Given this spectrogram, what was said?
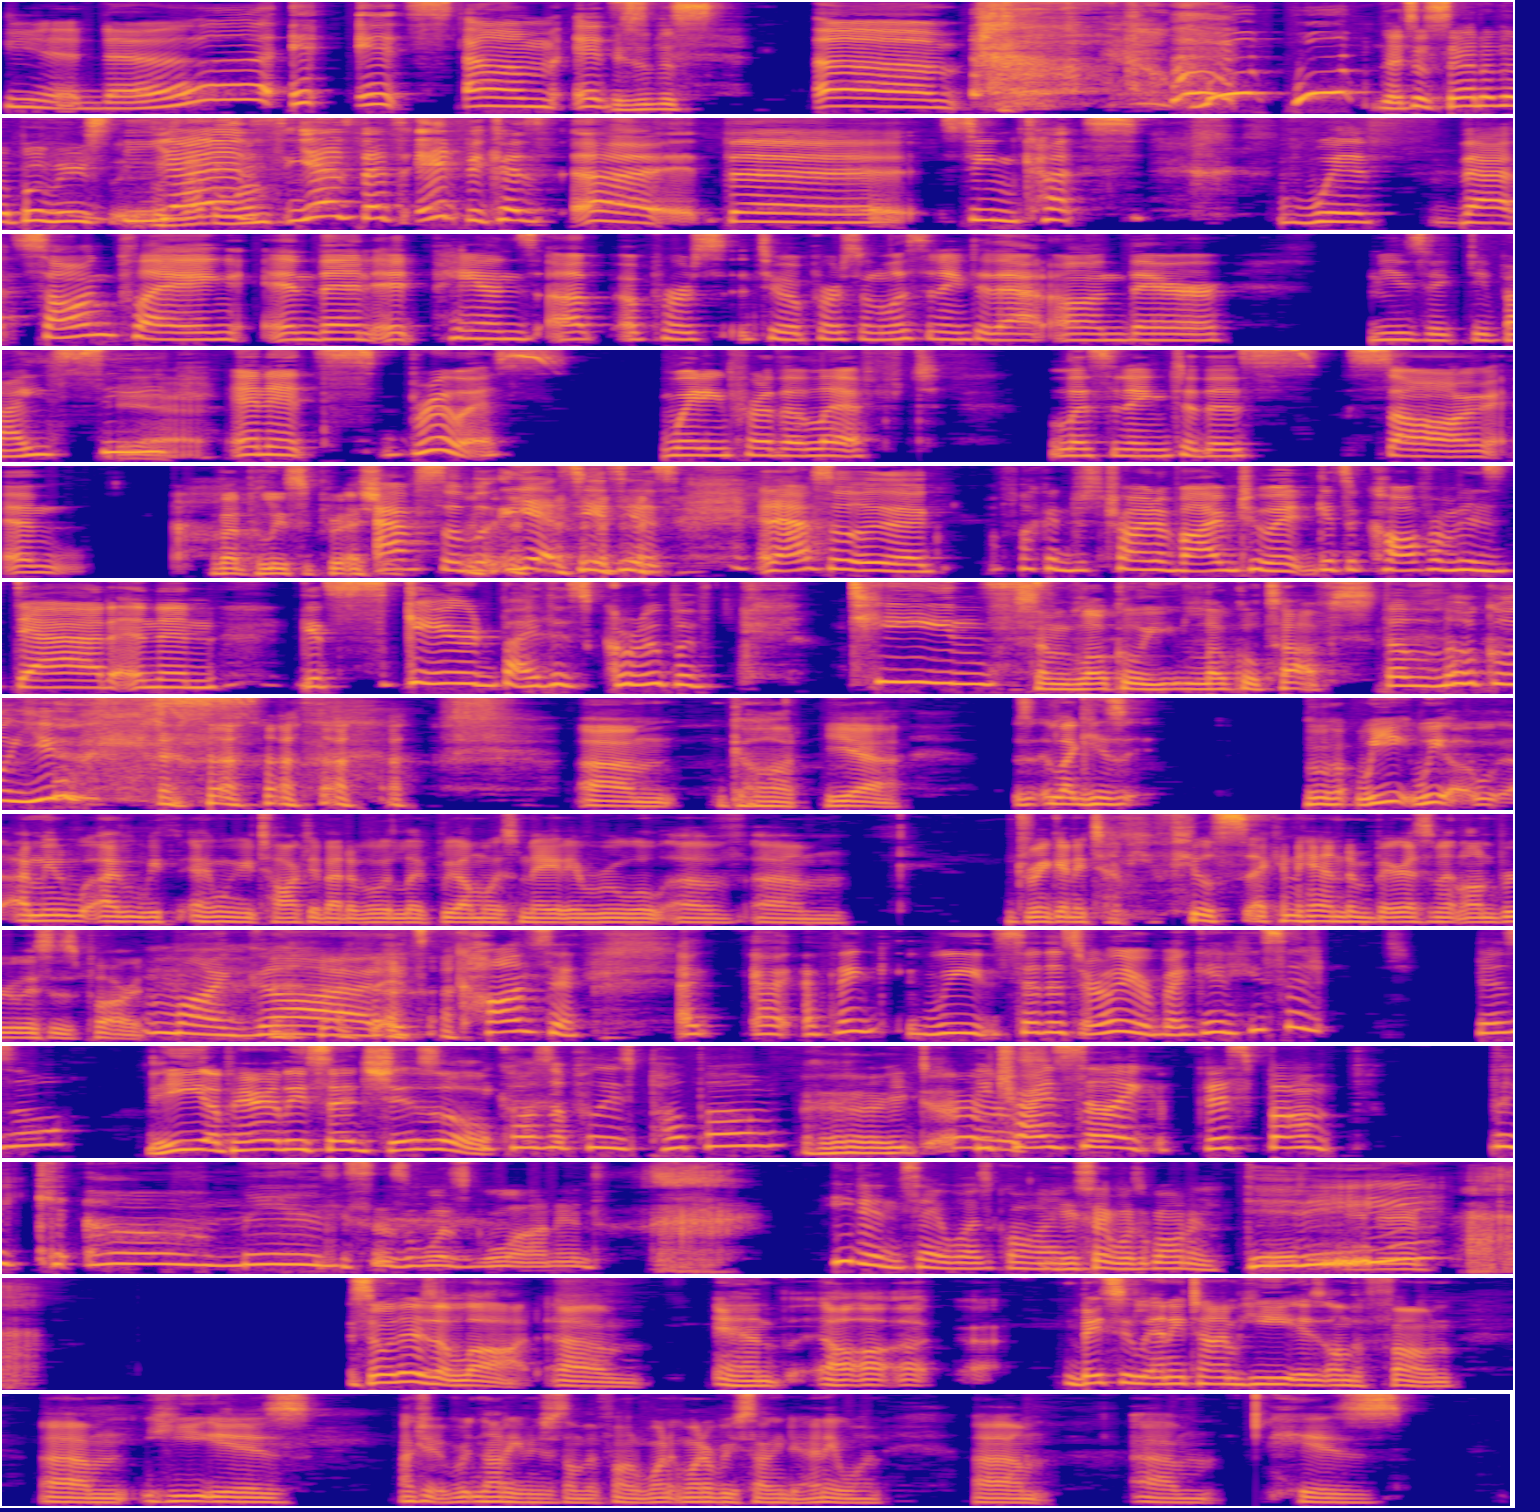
Yeah, duh. it it's um it's Is it this? um whoop, whoop. That's a sound of the police. That the yes yes that's it because uh the scene cuts with that song playing and then it pans up a person to a person listening to that on their music device Yeah. and it's Brewis waiting for the lift listening to this song and About police suppression. absolutely yes yes yes and absolutely like fucking just trying to vibe to it gets a call from his dad and then gets scared by this group of teens Some local local toughs. the local youth um. God. Yeah. Like his. We we I mean I, we and we talked about it, but like we almost made a rule of um, drink anytime you feel secondhand embarrassment on Brewis's part. my god it's constant I, I i think we said this earlier but again he said shizzle He apparently said chisel. he calls the police popo Uh, he does. he tries to like fist bump like oh man He says what's going on. He didn't say what's going He said what's going on. did he did. So there's a lot, um, and uh, uh, uh, basically anytime he is on the phone, um, he is actually not even just on the phone. Whenever he's talking to anyone, um, um, his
